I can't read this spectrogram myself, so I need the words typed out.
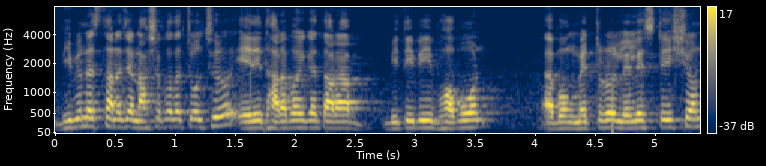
বিভিন্ন স্থানে যে নাশকতা চলছিল, এরই ধারাবাহিকে তারা বিটিভি ভবন এবং মেট্রো রেল স্টেশন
